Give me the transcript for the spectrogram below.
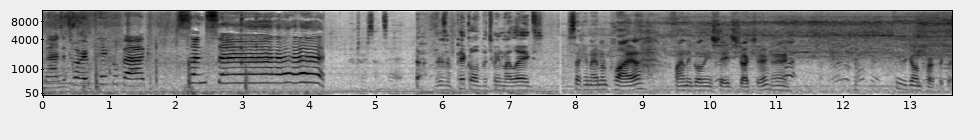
Mandatory pickleback sunset. There's a pickle between my legs. Second night on Playa. Finally building a shade structure. Things are going perfectly.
